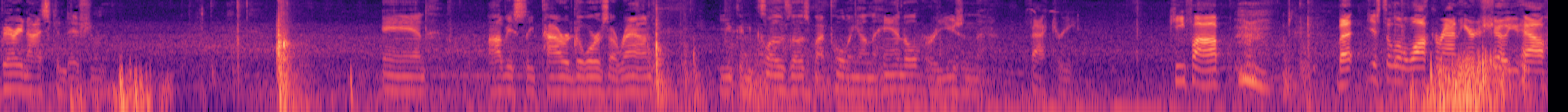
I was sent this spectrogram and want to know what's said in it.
Very nice condition. And obviously power doors around you can close those by pulling on the handle or using the factory key fob. but just a little walk around here to show you how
